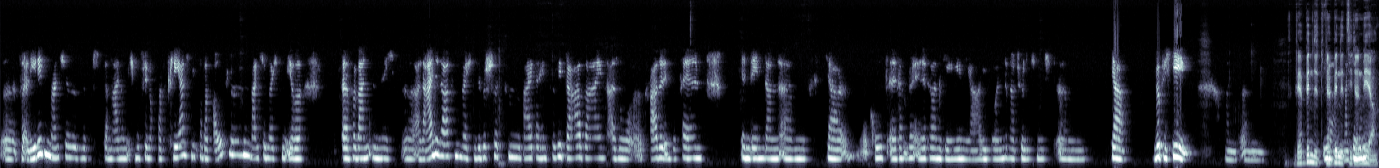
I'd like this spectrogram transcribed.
äh, zu erledigen. Manche sind der Meinung, ich muss hier noch was klären, ich muss noch was auflösen. Manche möchten ihre äh, Verwandten nicht äh, alleine lassen, möchten sie beschützen, weiterhin für sie da sein. Also äh, gerade in so Fällen, in denen dann ähm, ja, Großeltern oder Eltern gehen, ja, die wollen dann natürlich nicht, ähm, ja, wirklich gehen. Und, ähm, wer bindet, wer ja, bindet sie denn mehr?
